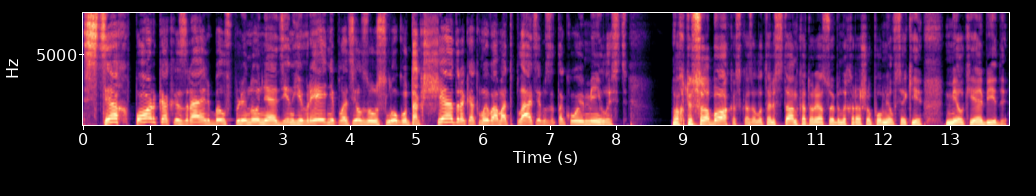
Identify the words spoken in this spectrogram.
с тех пор, как Израиль был в плену, ни один еврей не платил за услугу так щедро, как мы вам отплатим за такую милость». «Ах ты собака!» — сказал Атальстан, который особенно хорошо помнил всякие мелкие обиды.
